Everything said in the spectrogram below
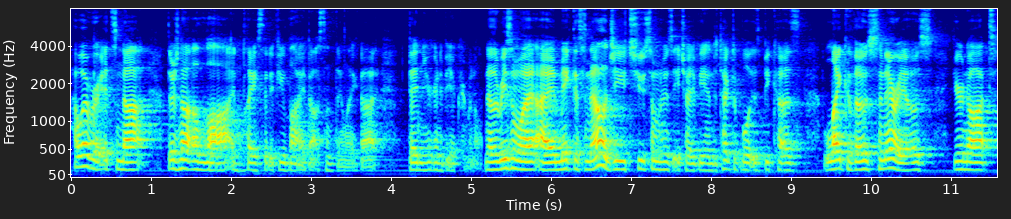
However, it's not, there's not a law in place that if you lie about something like that, then you're gonna be a criminal. Now, the reason why I make this analogy to someone who's HIV undetectable is because like those scenarios, you're not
